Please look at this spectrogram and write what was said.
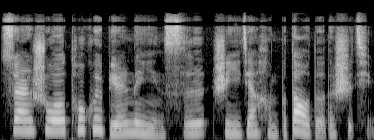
虽然说偷窥别人的隐私是一件很不道德的事情，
